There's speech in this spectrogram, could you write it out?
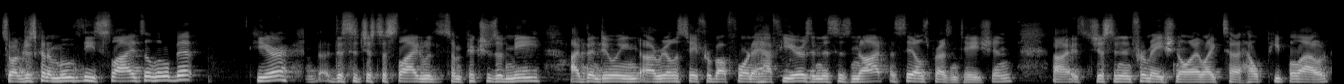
So I'm just going to move these slides a little bit here. This is just a slide with some pictures of me. I've been doing uh, real estate for about four and a half years, and this is not a sales presentation. Uh, it's just an informational. I like to help people out.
